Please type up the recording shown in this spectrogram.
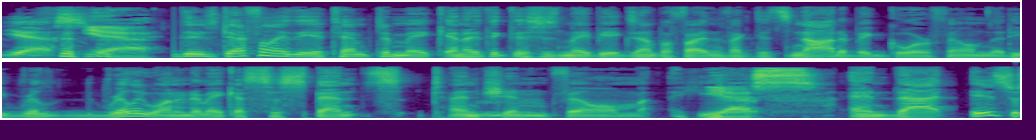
Yes. Yeah. There's definitely the attempt to make, and I think this is maybe exemplified in the fact it's not a big gore film, that he really, really wanted to make a suspense tension mm-hmm. film here. Yes. And that is,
